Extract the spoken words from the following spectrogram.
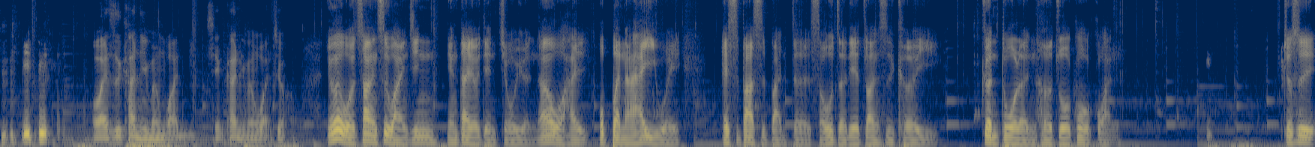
欸。我还是看你们玩，先看你们玩就好。因为我上一次玩已经年代有点久远，然后我还我本来还以为 Xbox 版的《守护者列传》是可以更多人合作过关。就是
